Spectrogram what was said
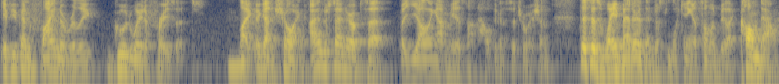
if you can find a really good way to phrase it. Mm-hmm. Like again, showing I understand you're upset, but yelling at me is not helping the situation. This is way better than just looking at someone and be like, calm down.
